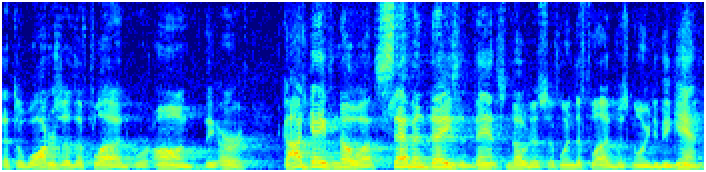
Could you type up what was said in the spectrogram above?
that the waters of the flood were on the earth. God gave Noah seven days advance notice of when the flood was going to begin.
